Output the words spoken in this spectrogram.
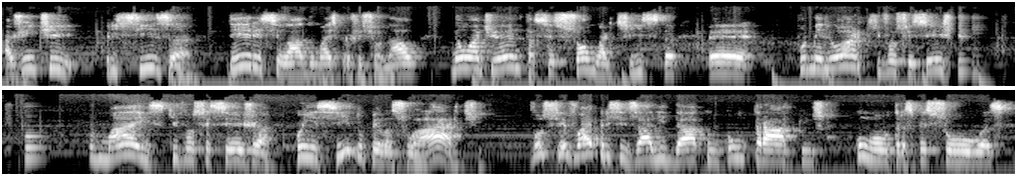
A gente precisa ter esse lado mais profissional. Não adianta ser só um artista. É, por melhor que você seja, por mais que você seja conhecido pela sua arte, você vai precisar lidar com contratos, com outras pessoas,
